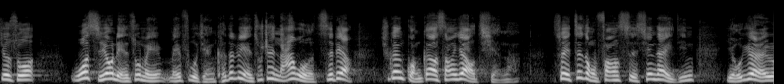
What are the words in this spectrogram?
就是说我使用脸书没没付钱，可是脸书却拿我的资料去跟广告商要钱了，所以这种方式现在已经有越来越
